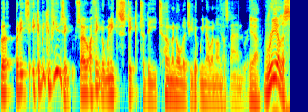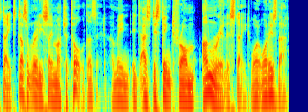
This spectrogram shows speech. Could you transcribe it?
but but it's it can be confusing. So I think that we need to stick to the terminology that we know and understand. Really. Yeah, real estate doesn't really say much at all, does it? I mean, it, as distinct from unreal estate. What what is that?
